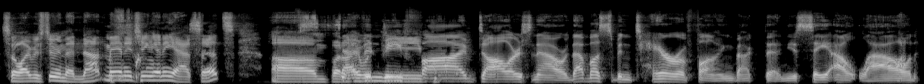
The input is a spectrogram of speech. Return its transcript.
So I was doing that, not managing any assets. Um, but I would be $75 an hour. That must have been terrifying back then. You say out loud,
